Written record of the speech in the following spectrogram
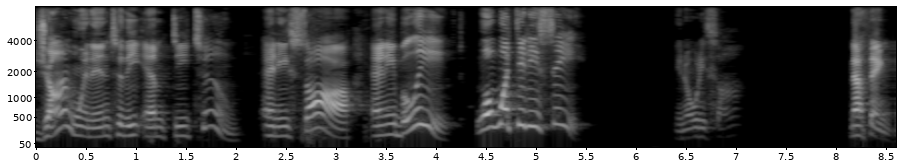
John went into the empty tomb and he saw and he believed. Well, what did he see? You know what he saw? Nothing.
